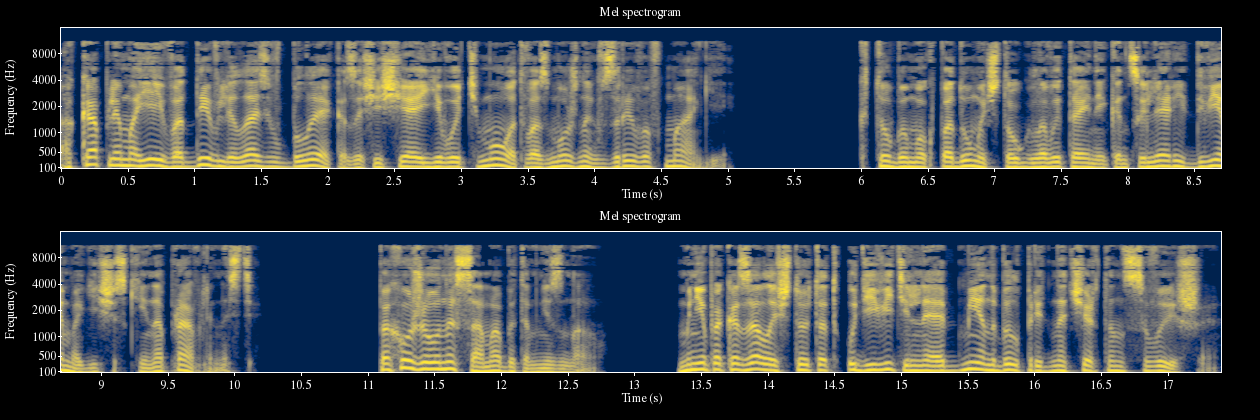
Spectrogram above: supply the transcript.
А капля моей воды влилась в Блэка, защищая его тьму от возможных взрывов магии. Кто бы мог подумать, что у главы тайной канцелярии две магические направленности. Похоже, он и сам об этом не знал. Мне показалось, что этот удивительный обмен был предначертан свыше.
